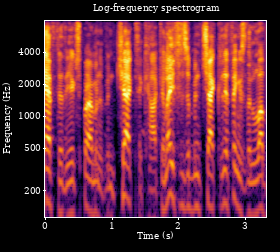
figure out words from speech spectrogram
After the experiment has been checked, the calculations have been checked, the things that love...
